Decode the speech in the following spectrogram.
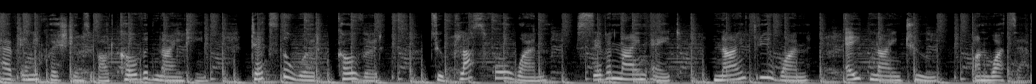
Have any questions about COVID 19, text the word COVID to plus 41 798 931 892 on WhatsApp.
